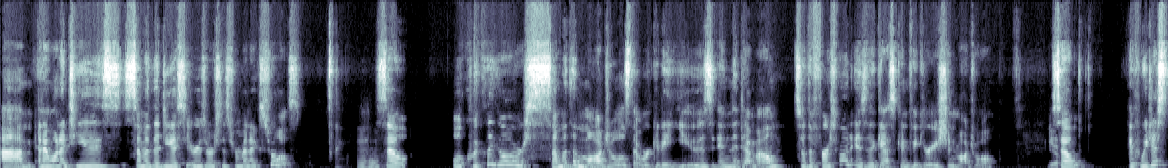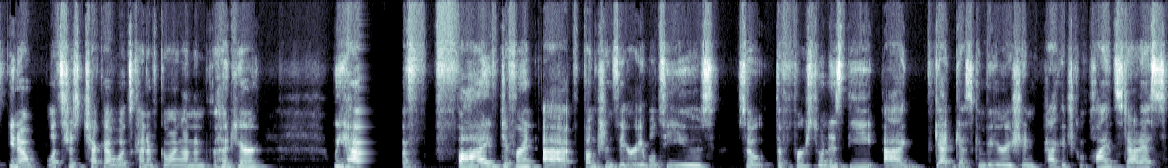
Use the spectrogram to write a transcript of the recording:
Um, and I wanted to use some of the DSC resources from nxtools. Mm-hmm. So we'll quickly go over some of the modules that we're going to use in the demo. So the first one is the guest configuration module. Yep. So if we just, you know, let's just check out what's kind of going on under the hood here. We have five different uh, functions that you're able to use. So the first one is the uh, get guest configuration package compliance status.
